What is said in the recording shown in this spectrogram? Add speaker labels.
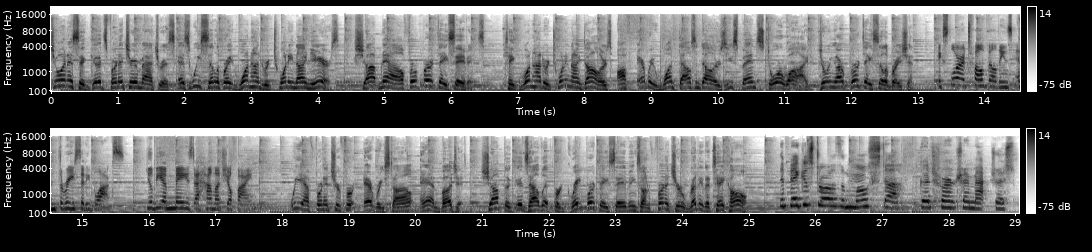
Speaker 1: Join us at Good's Furniture Mattress as we celebrate 129 years. Shop now for birthday savings. Take $129 off every $1,000 you spend store wide during our birthday celebration.
Speaker 2: Explore our 12 buildings and three city blocks. You'll be amazed at how much you'll find.
Speaker 1: We have furniture for every style and budget. Shop the Good's Outlet for great birthday savings on furniture ready to take home.
Speaker 3: The biggest store with the most stuff. Good Furniture Mattress.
